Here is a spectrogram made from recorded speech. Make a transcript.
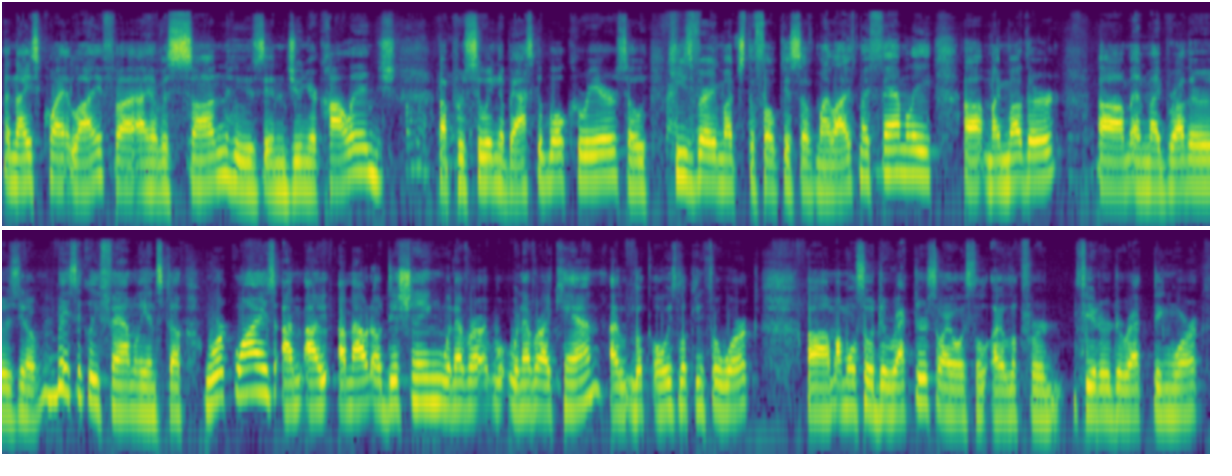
A nice, quiet life. I I have a son who's in junior college, uh, pursuing a basketball career. So he's very much the focus of my life. My family, uh, my mother, um, and my brothers. You know, basically family and stuff. Work-wise, I'm I, I'm out auditioning whenever whenever I can. I look always looking for work. Um, I'm also a director, so I also I look for theater directing work.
